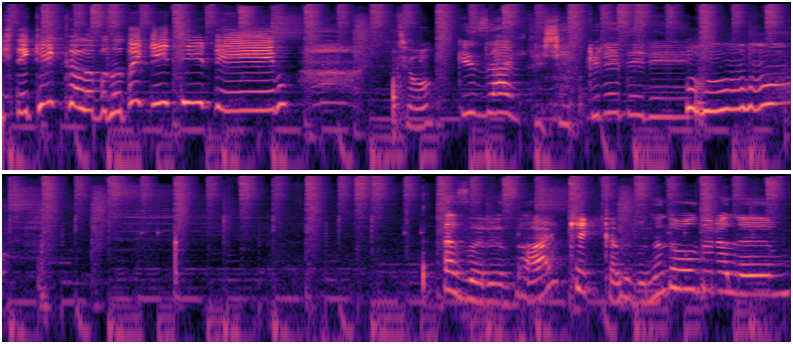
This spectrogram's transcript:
İşte kek kalıbını da getirdim. Çok güzel, teşekkür ederim. Azar kek kalıbını dolduralım.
